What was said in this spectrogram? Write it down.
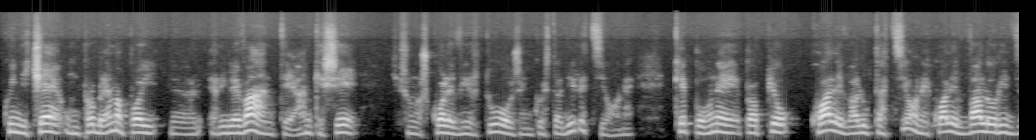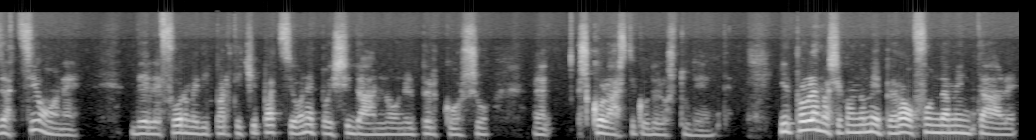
Quindi c'è un problema poi eh, rilevante, anche se ci sono scuole virtuose in questa direzione, che pone proprio quale valutazione, quale valorizzazione delle forme di partecipazione poi si danno nel percorso eh, scolastico dello studente. Il problema secondo me però fondamentale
